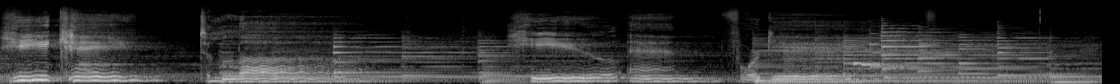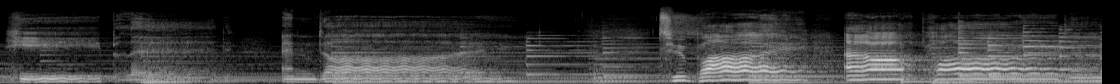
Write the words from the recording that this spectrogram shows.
He came to love, heal, and forgive. He bled died to buy our pardon.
